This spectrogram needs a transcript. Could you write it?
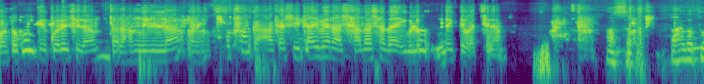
গতকালকে করেছিলাম। আলহামদুলিল্লাহ মানে আকা- আকাশি টাইপের আর সাদা সাদা এগুলো দেখতে পাচ্ছিলাম। আচ্ছা তাহলে তো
